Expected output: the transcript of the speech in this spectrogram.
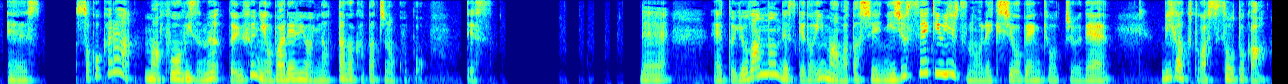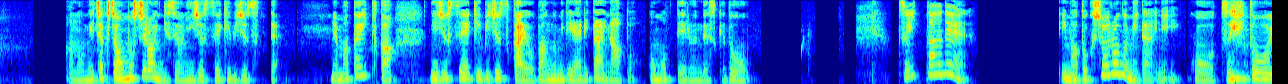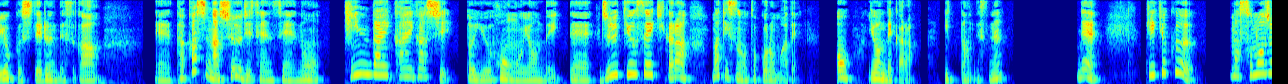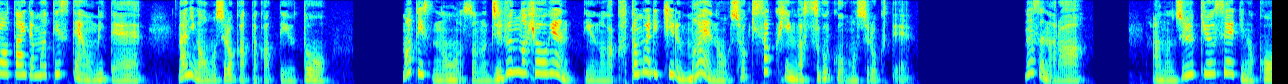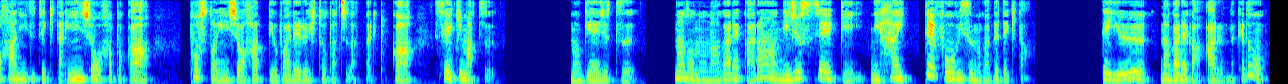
えーそこから、まあフォービズムというふうに呼ばれるようになったが形のことです。で、えっと余談なんですけど、今私20世紀美術の歴史を勉強中で、美学とか思想とか、あの、めちゃくちゃ面白いんですよ、20世紀美術って。で、またいつか20世紀美術会を番組でやりたいなと思っているんですけど、ツイッターで、今読書ログみたいにこうツイートをよくしてるんですが、えー高階修二先生の近代絵画史という本を読んでいて、19世紀からマティスのところまでを読んでから行ったんですね。で、結局、まあ、その状態でマティス展を見て何が面白かったかっていうと、マティスのその自分の表現っていうのが固まりきる前の初期作品がすごく面白くて、なぜなら、あの19世紀の後半に出てきた印象派とか、ポスト印象派って呼ばれる人たちだったりとか、世紀末の芸術などの流れから20世紀に入ってフォービズムが出てきたっていう流れがあるんだけど、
